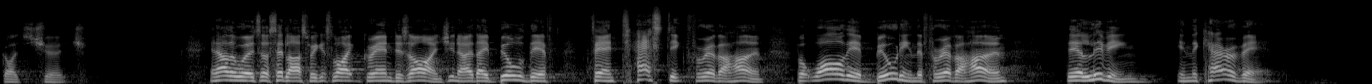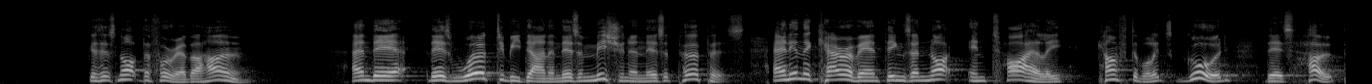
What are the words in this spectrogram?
God's church. In other words, I said last week, it's like grand designs. You know, they build their fantastic forever home, but while they're building the forever home, they're living in the caravan because it's not the forever home. And there, there's work to be done, and there's a mission, and there's a purpose. And in the caravan, things are not entirely comfortable. It's good, there's hope,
